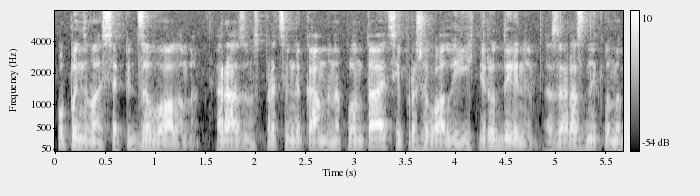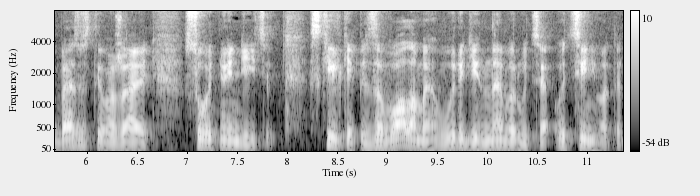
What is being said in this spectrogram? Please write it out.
опинилася під завалами. Разом з працівниками на плантації проживали їхні родини. Зараз зниклими безвісти вважають сотню індійців. Скільки під завалами в уряді не беруться оцінювати.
